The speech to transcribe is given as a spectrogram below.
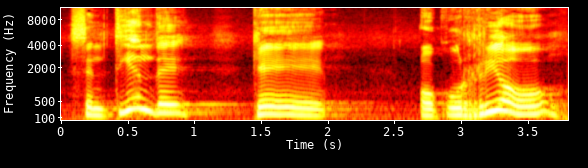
se entiende que ocurrió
